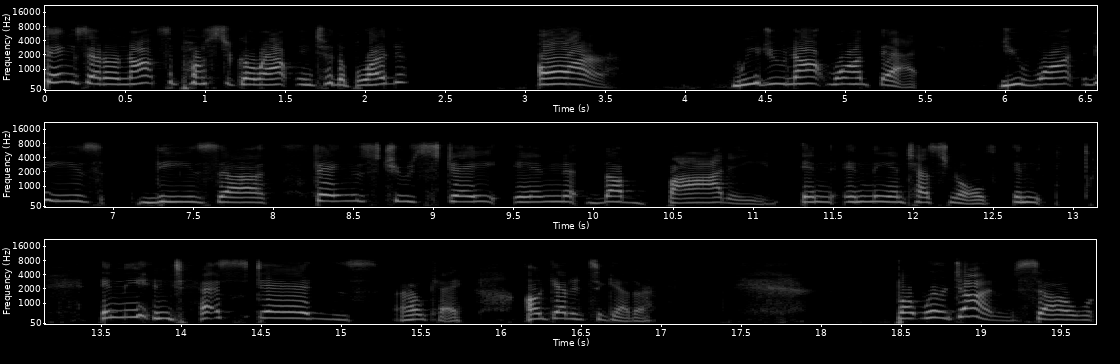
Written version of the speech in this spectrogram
things that are not supposed to go out into the blood are. We do not want that. You want these these uh, things to stay in the body, in in the intestinals, in in the intestines. Okay, I'll get it together. But we're done, so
